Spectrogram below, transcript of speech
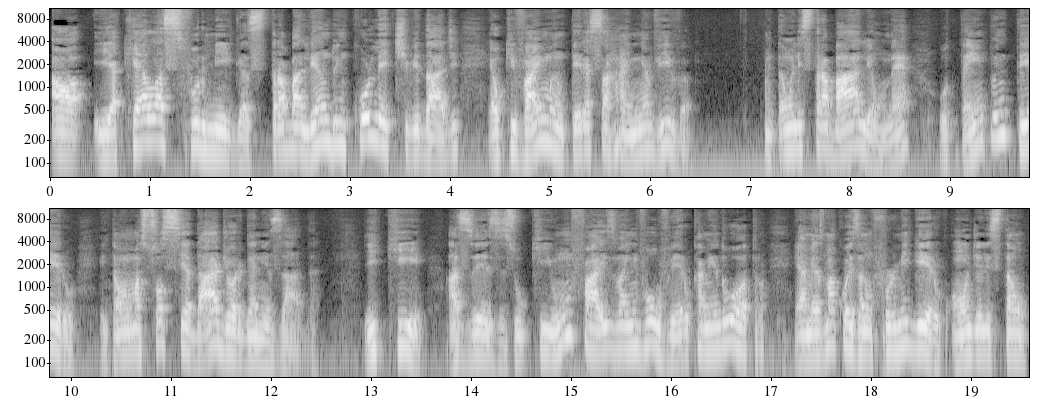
a, e aquelas formigas trabalhando em coletividade é o que vai manter essa rainha viva. Então eles trabalham, né, o tempo inteiro. Então é uma sociedade organizada e que às vezes o que um faz vai envolver o caminho do outro. É a mesma coisa no formigueiro, onde eles estão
